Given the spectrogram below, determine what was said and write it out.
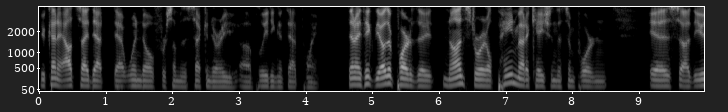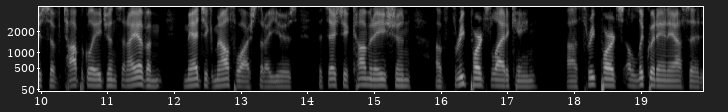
you're kind of outside that, that window for some of the secondary uh, bleeding at that point. Then I think the other part of the nonsteroidal pain medication that's important is uh, the use of topical agents. And I have a magic mouthwash that I use that's actually a combination of three parts lidocaine, uh, three parts a liquid antacid,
